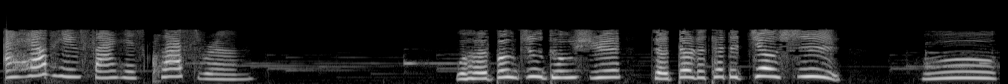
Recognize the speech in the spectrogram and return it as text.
I helped him find his classroom。我还帮助同学找到了他的教室。哦，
